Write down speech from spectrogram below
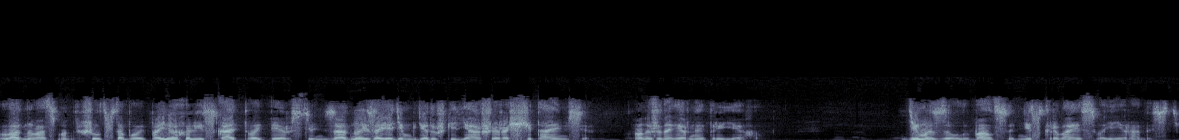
«Ладно, Вацман, шут с тобой, поехали искать твой перстень. Заодно и заедем к дедушке Яше, рассчитаемся. Он уже, наверное, приехал». Дима заулыбался, не скрывая своей радости.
